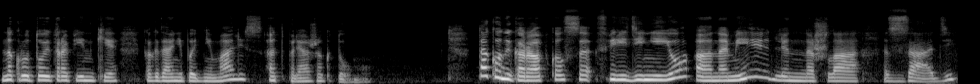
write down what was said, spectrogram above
на крутой тропинке, когда они поднимались от пляжа к дому. Так он и карабкался впереди нее, а она медленно шла сзади,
